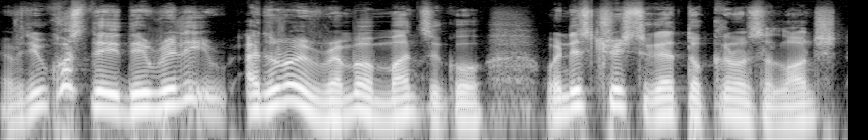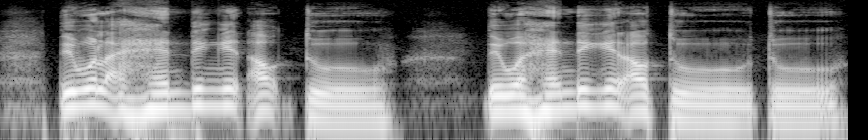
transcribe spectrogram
everything. Because they, they really I don't know remember months ago when this Trace Together token was launched, they were like handing it out to they were handing it out to to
